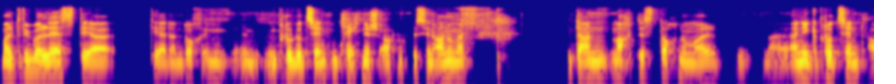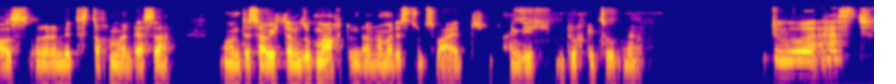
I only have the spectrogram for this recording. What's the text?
mal drüber lässt, der, der dann doch im, im, im Produzententechnisch auch noch ein bisschen Ahnung hat, dann macht es doch nochmal einige Prozent aus oder dann wird es doch nochmal besser. Und das habe ich dann so gemacht und dann haben wir das zu zweit eigentlich durchgezogen, ja. Du hast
